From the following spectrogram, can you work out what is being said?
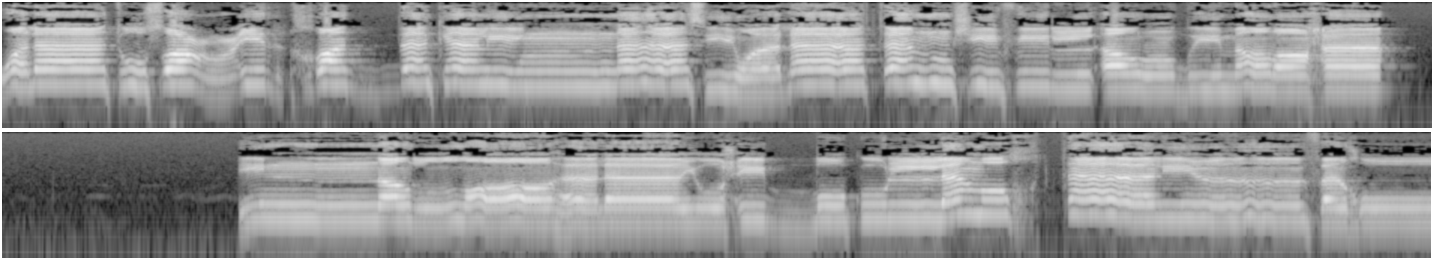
ولا تصعر خدك للناس ولا تمش في الأرض مرحا. إن الله لا يحب كل مختال فخور.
